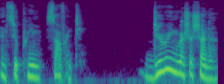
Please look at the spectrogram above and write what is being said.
and supreme sovereignty. During Rosh Hashanah,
